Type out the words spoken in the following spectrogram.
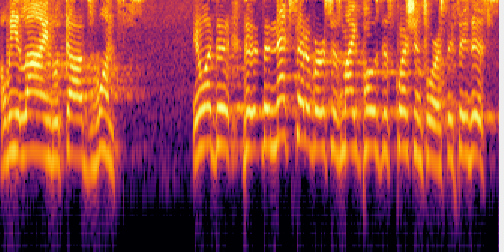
Are we aligned with God's wants? You know what? The, the, the next set of verses might pose this question for us. They say this.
